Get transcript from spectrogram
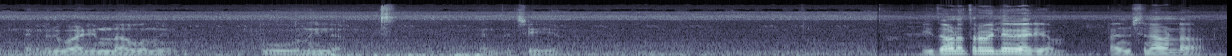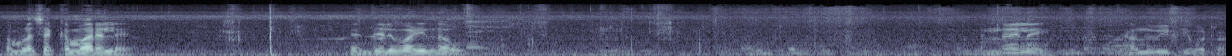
എന്തെങ്കിലും ഒരു വഴി ഉണ്ടാവുമെന്ന് തോന്നുന്നില്ല. എന്താ ചെയ്യാം? ഇതാണ് അത്ര വലിയ കാര്യം. ടെൻഷൻ ആവണ്ട. നമ്മളെ ചെക്കന്മാരല്ലേ? എന്തേലും വഴി ഉണ്ടാവും. എന്തായാലേ ഞാൻ ഒന്ന് വീട്ടിൽ പോട്ടാ.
